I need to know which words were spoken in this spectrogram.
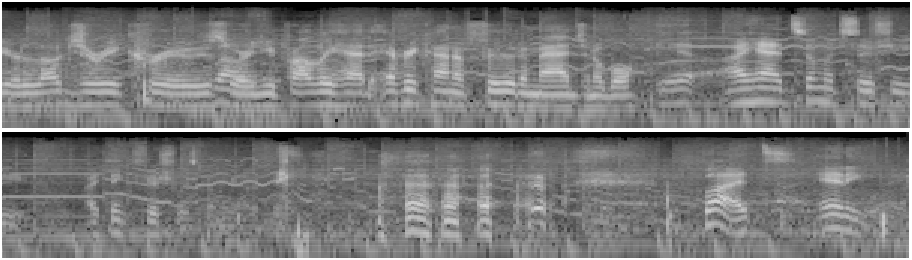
your luxury cruise, Well- where you probably had every kind of food imaginable? Yeah, I had so much sushi, I think fish was coming out of me. but anyway,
